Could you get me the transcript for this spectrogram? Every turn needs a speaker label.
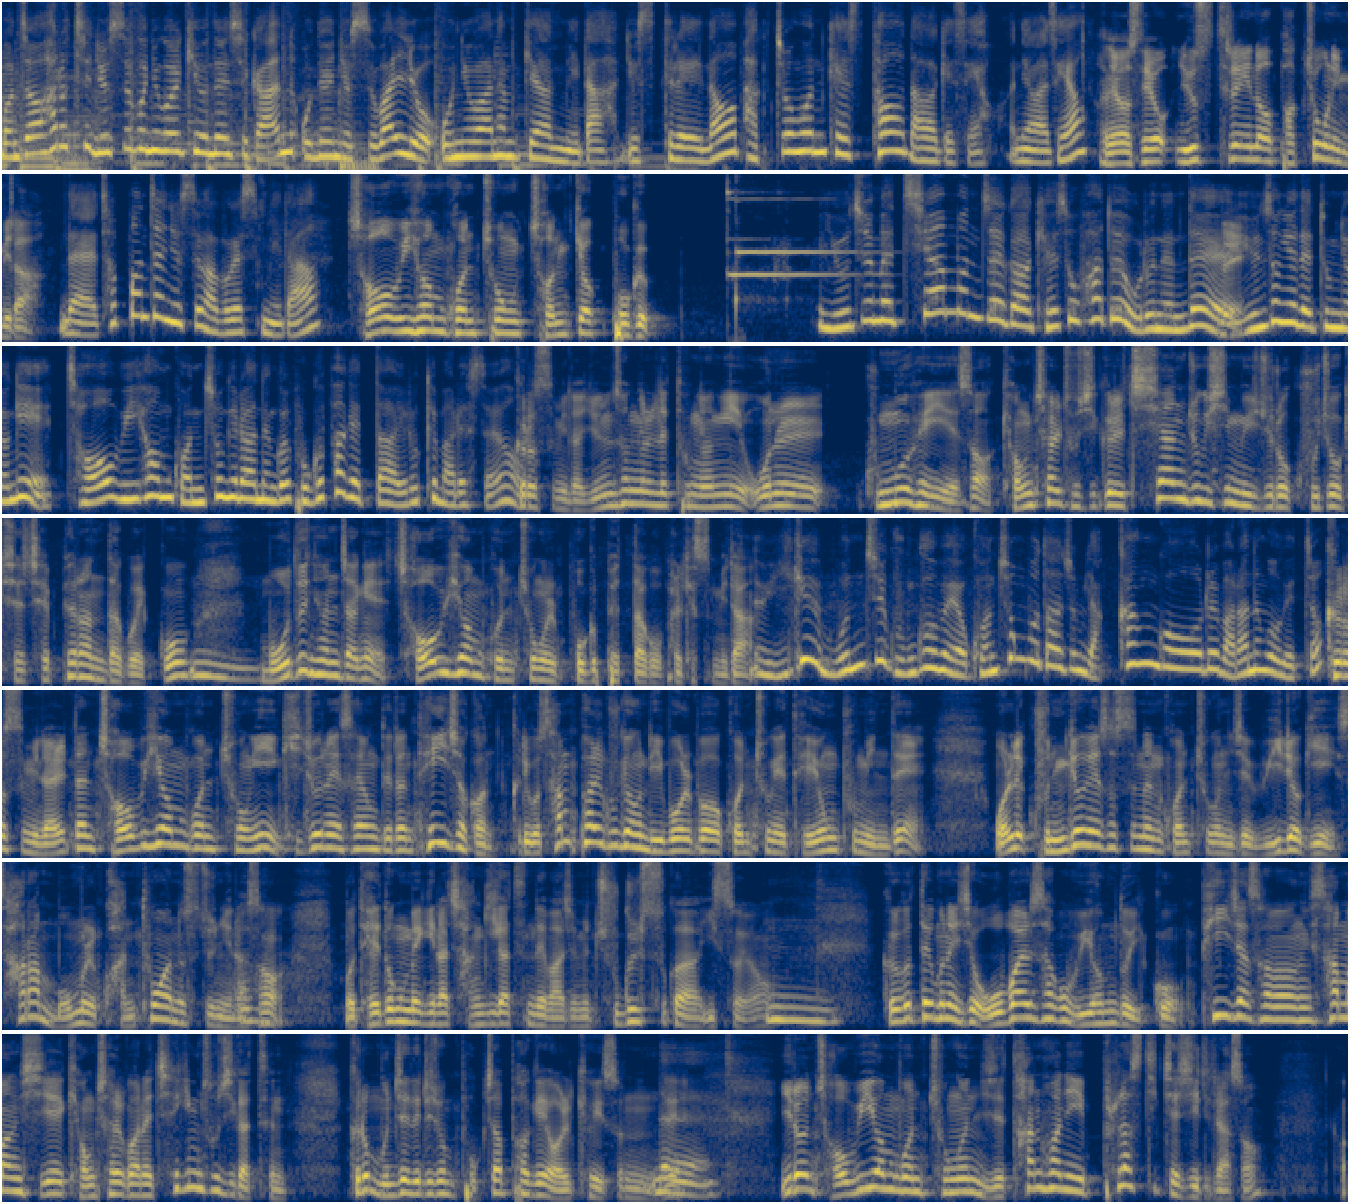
Speaker 1: 먼저 하루치 뉴스 근육을 키우는 시간 오늘 뉴스 완료 오뉴완 함께합니다. 뉴스 트레이너 박종훈 캐스터 나와 계세요. 안녕하세요.
Speaker 2: 안녕하세요. 뉴스 트레이너 박종훈입니다.
Speaker 1: 네, 첫 번째 뉴스 가보겠습니다.
Speaker 2: 저위험 권총 전격 보급.
Speaker 1: 요즘에 치안 문제가 계속 화두에 오르는데
Speaker 2: 네.
Speaker 1: 윤석열 대통령이 저위험 권총이라는 걸 보급하겠다 이렇게 말했어요.
Speaker 2: 그렇습니다. 윤석열 대통령이 오늘 국무회의에서 경찰 조직을 치안 중심 위주로 구조 재- 재편한다고 했고
Speaker 1: 음.
Speaker 2: 모든 현장에 저위험 권총을 보급했다고 밝혔습니다.
Speaker 1: 네, 이게 뭔지 궁금해요. 권총보다 좀 약한 거를 말하는 거겠죠?
Speaker 2: 그렇습니다. 일단 저위험 권총이 기존에 사용되던 테이저건 그리고 389경 리볼버 권총의 대용품인데 원래 군경에서 쓰는 권총은 이제 위력이 사람 몸을 관통하는 수준이라서
Speaker 1: 어.
Speaker 2: 뭐 대동맥이나 장기 같은 데 맞으면 죽을 수가 있어요.
Speaker 1: 음.
Speaker 2: 그것 때문에 이제 오발 사고 위험도 있고 피의자 사망 사망 시에 경찰관의 책임 소지 같은 그런 문제들이 좀 복잡하게 얽혀 있었는데
Speaker 1: 네.
Speaker 2: 이런 저위험 권총은 이제 탄환이 플라스틱 재질이라서 어,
